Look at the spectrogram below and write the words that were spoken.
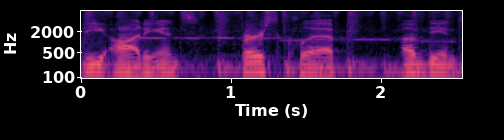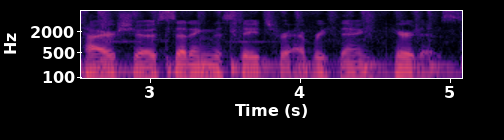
the audience. First clip of the entire show, setting the stage for everything. Here it is.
